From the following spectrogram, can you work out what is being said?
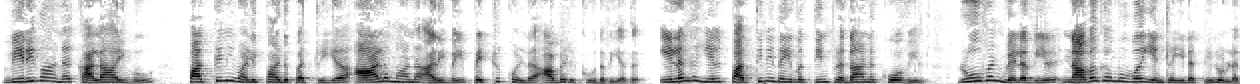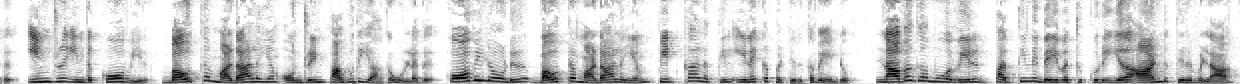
விரிவான கலாய்வு பத்தினி வழிபாடு பற்றிய ஆழமான அறிவை பெற்றுக்கொள்ள அவருக்கு உதவியது. இலங்கையில் பத்தினி தெய்வத்தின் பிரதான கோவில் ரூவன் வெளவில் நவகமுவ என்ற இடத்தில் உள்ளது. இன்று இந்த கோவில் பௌத்த மடாலயம் ஒன்றின் பகுதியாக உள்ளது. கோவிலோடு பௌத்த மடாலயம் பிற்காலத்தில் இணைக்கப்பட்டிருக்க வேண்டும். நவகமுவில் பத்தினி தெய்வத்துக்குரிய ஆண்டு திருவிழா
